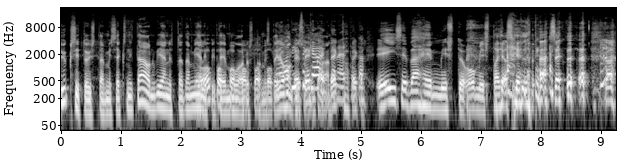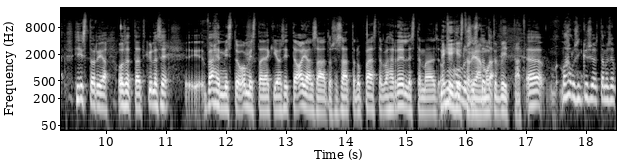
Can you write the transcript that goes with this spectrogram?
yksityistämiseksi, niin tämä on vienyt tätä mielipiteen op, muodostamista johonkin itse Pekka, Pekka, ei se vähemmistöomistaja siellä pääse. Historia osoittaa, että kyllä se vähemmistöomistajakin on sitten ajan saatossa saattanut päästä vähän rellestämään. Mihin kuullut historiaan muuten viittaat? Ää, mä haluaisin kysyä tämmöisen...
